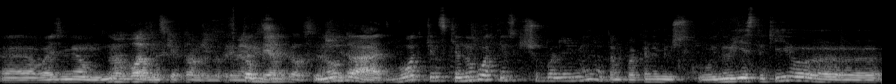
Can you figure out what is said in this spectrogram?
э, возьмем... Ну, ну в Воткинске в том же, например, том же, Ну да, в Воткинске, ну Воткинск еще более-менее там по экономическому. Ну есть такие, э,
